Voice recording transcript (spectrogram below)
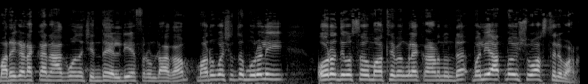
മറികടക്കാനാകുമെന്ന ചിന്ത എൽ ഡി എഫിനുണ്ടാകാം. മറുവശത്ത് മുരളി ഓരോ ദിവസവും മാധ്യമങ്ങളെ കാണുന്നുണ്ട്. വലിയ ആത്മവിശ്വാസത്തിലുമാണ്.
